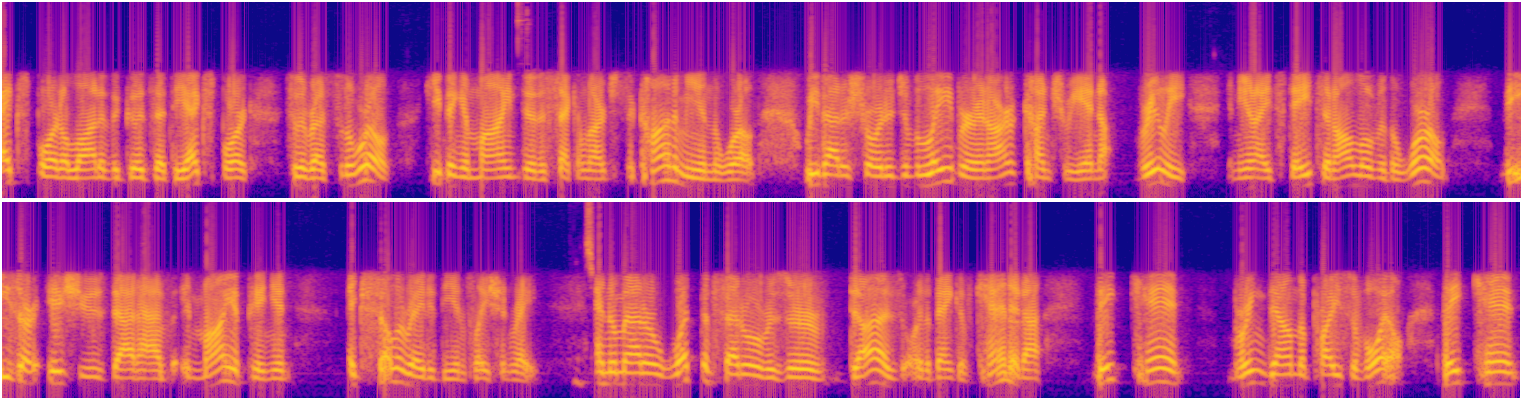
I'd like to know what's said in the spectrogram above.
export a lot of the goods that they export to the rest of the world. Keeping in mind they're the second largest economy in the world. We've had a shortage of labor in our country and really in the United States and all over the world. These are issues that have, in my opinion, accelerated the inflation rate. And no matter what the Federal Reserve does or the Bank of Canada, they can't bring down the price of oil. They can't,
